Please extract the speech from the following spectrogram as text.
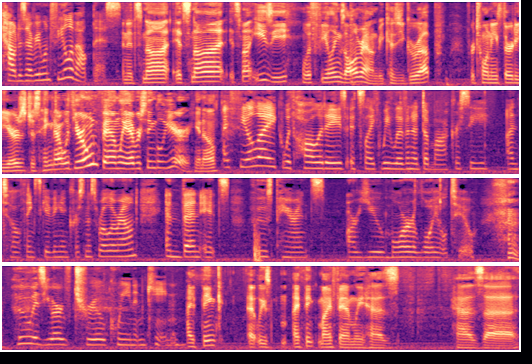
How does everyone feel about this? and it's not it's not it's not easy with feelings all around because you grew up for 20 30 years just hanging out with your own family every single year you know I feel like with holidays, it's like we live in a democracy until Thanksgiving and Christmas roll around, and then it's whose parents are you more loyal to? Who is your true queen and king? i think at least i think my family has has uh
